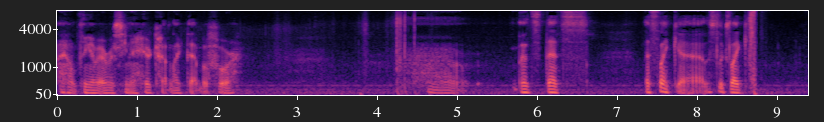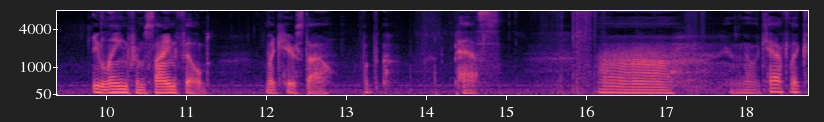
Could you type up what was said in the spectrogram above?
I don't think I've ever seen a haircut like that before. Uh, that's that's that's like uh, this looks like Elaine from Seinfeld, like hairstyle. What the pass? Uh, here's another Catholic,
